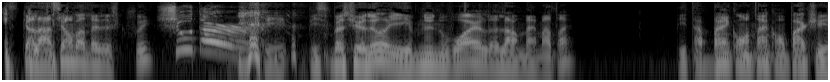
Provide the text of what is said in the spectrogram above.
petite collation avant d'aller se coucher. Shooter! Puis, puis ce monsieur-là, il est venu nous voir le lendemain matin. Puis il était bien content qu'on parque chez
